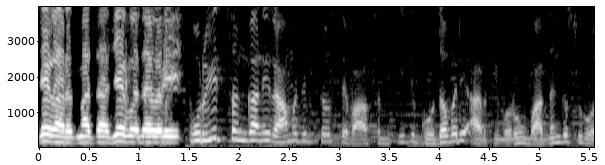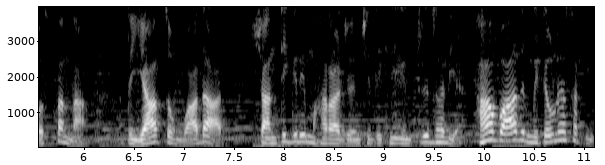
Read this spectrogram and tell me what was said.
जय भारत माता जय गोदावरी. पुरोहित संघ आणि रामतीर्थ सेवा समितीत गोदावरी आरतीवरून वादंग सुरू असताना आता याच वादात शांतिगिरी महाराज यांची देखील एंट्री झाली आहे. हा वाद मिटवण्यासाठी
